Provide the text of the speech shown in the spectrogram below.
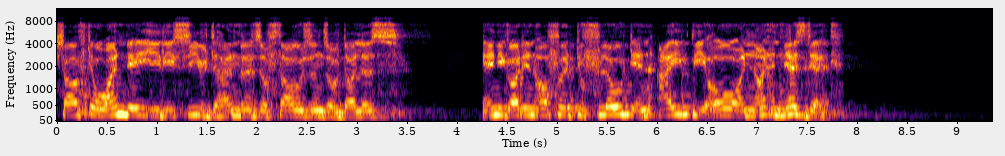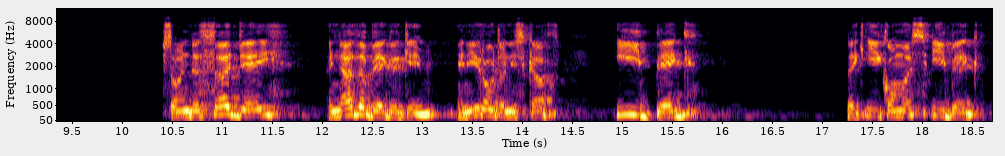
So after one day he received hundreds of thousands of dollars and he got an offer to float an IPO on NASDAQ. So on the third day, another beggar came and he wrote on his cup, e-beg, like e-commerce, e-beg.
